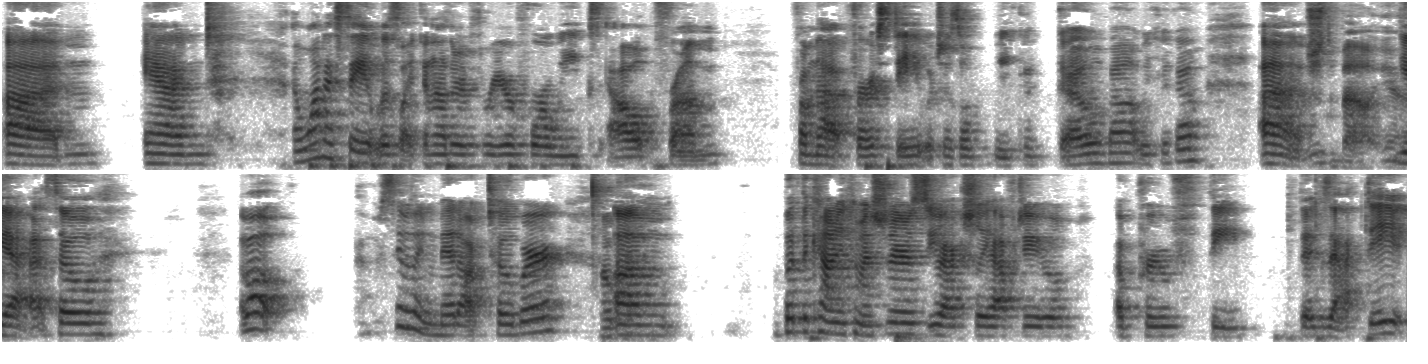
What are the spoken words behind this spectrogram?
um, and I want to say it was like another three or four weeks out from from that first date, which was a week ago, about a week ago. Um, Just about. Yeah. yeah. So about I would say it was like mid October. Okay. Um, but the county commissioners you actually have to approve the the exact date.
